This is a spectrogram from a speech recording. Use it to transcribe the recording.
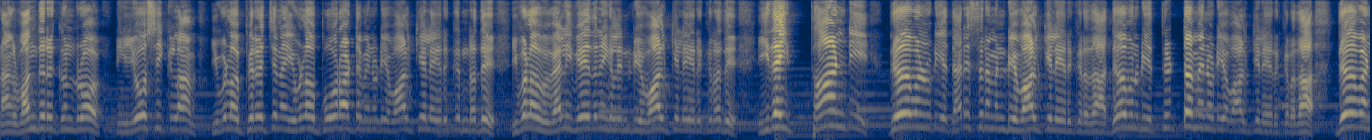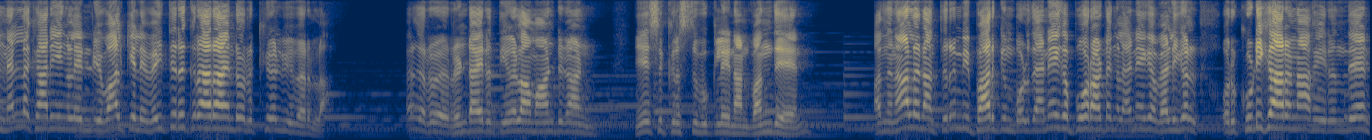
நாங்கள் வந்திருக்கின்றோம். நீங்கள் யோசிக்கலாம் இவ்வளவு பிரச்சனை இவ்வளவு போராட்டம் என்னுடைய வாழ்க்கையில் இருக்கின்றது. இவ்வளவு வலி வேதனைகள் என்னுடைய வாழ்க்கையில் இருக்கிறது. இதை தாண்டி தேவனுடைய தரிசனம் என்னுடைய வாழ்க்கையில் இருக்கிறதா? தேவனுடைய திட்டம் என்னுடைய வாழ்க்கையில் இருக்கிறதா? தேவன் நல்ல காரியங்களை என்னுடைய வாழ்க்கையில் வைத்திருக்கிறாரா என்ற ஒரு கேள்வி வரலாம். ரெண்டாயிரத்தி ஏழாம் ஆண்டு நான் இயேசு கிறிஸ்துவுக்குள்ளே நான் வந்தேன். அந்த நாளை நான் திரும்பி பார்க்கும் பொழுது அநேக போராட்டங்கள் அநேக வழிகள் ஒரு குடிகாரனாக இருந்தேன்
